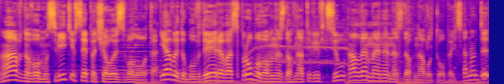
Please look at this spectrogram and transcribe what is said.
А в новому світі все почалось з болота. Я видобув дерева, спробував наздогнати вівцю, але мене наздогнав утопець. А ну ти.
